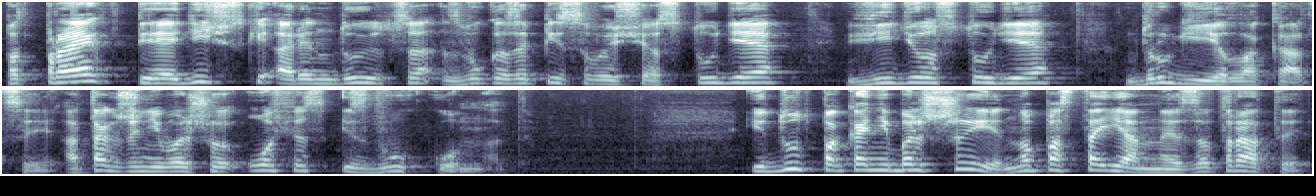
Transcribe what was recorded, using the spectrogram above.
Под проект периодически арендуются звукозаписывающая студия видеостудия, другие локации, а также небольшой офис из двух комнат. Идут пока небольшие, но постоянные затраты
